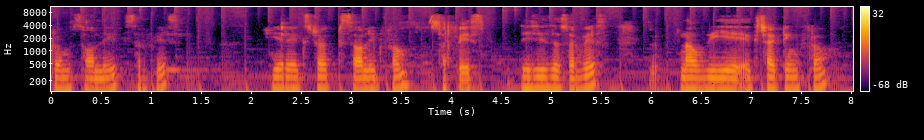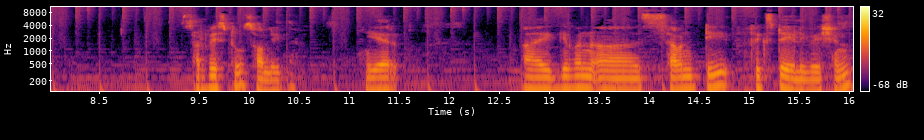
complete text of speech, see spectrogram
from solid surface. Here extract solid from surface. This is the surface. Now we are extracting from surface to solid. Here I given uh, 70 fixed elevation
